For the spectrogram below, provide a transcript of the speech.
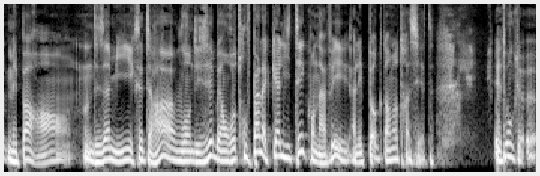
mes parents, des amis, etc., où on disait, ben, on retrouve pas la qualité qu'on avait à l'époque dans notre assiette. Et donc, euh,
